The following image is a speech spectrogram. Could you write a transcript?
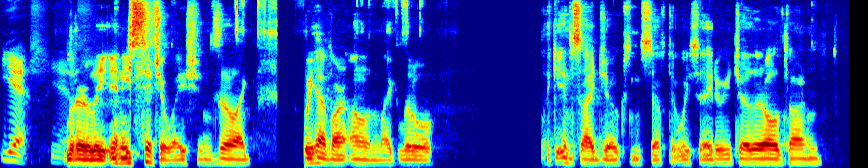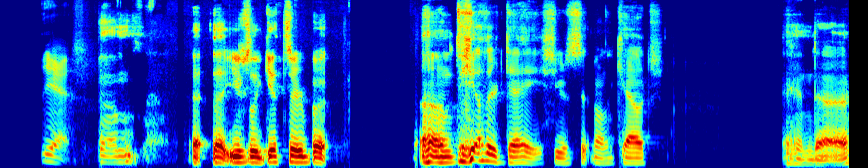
Yes. yes. literally any situation so like we have our own like little like inside jokes and stuff that we say to each other all the time Yes. um that, that usually gets her but um the other day she was sitting on the couch and uh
